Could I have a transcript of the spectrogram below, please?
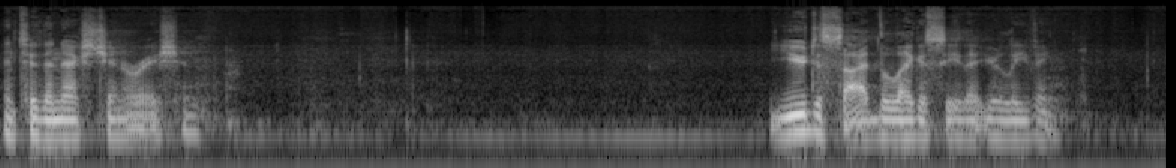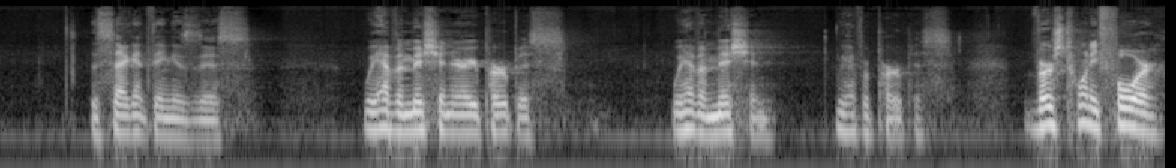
and to the next generation. You decide the legacy that you're leaving. The second thing is this we have a missionary purpose, we have a mission. We have a purpose. Verse 24,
